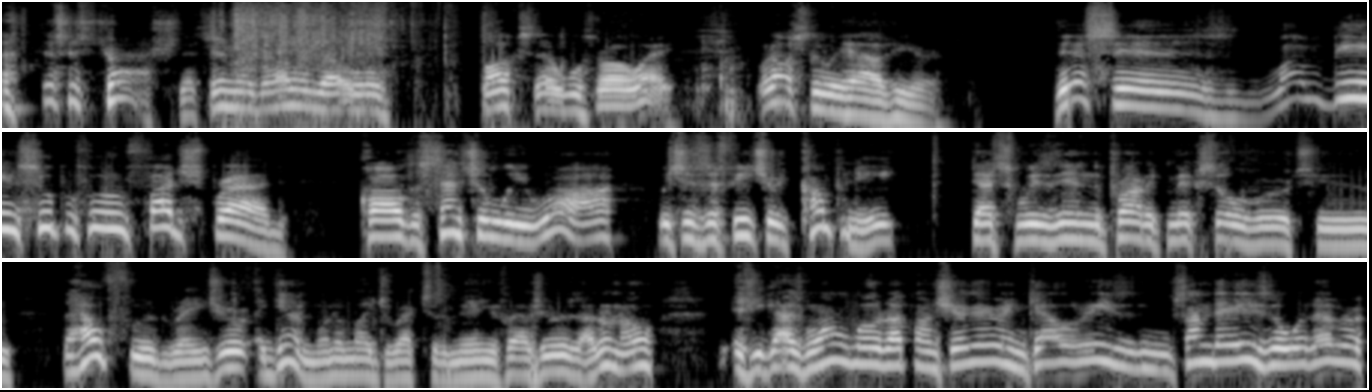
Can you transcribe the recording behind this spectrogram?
This is trash that's in the bottle that will box that we'll throw away. What else do we have here? This is Love Bean Superfood Fudge Spread called Essentially Raw, which is a featured company that's within the product mix over to the Health Food Ranger. Again, one of my direct to the manufacturers. I don't know if you guys want to load up on sugar and calories and Sundays or whatever,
